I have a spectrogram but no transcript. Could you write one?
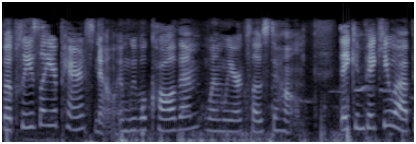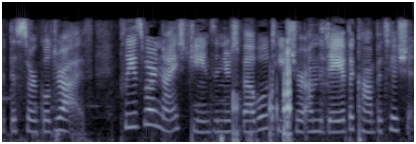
but please let your parents know and we will call them when we are close to home. They can pick you up at the Circle Drive. Please wear nice jeans and your Spell t-shirt on the day of the competition.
